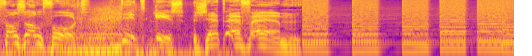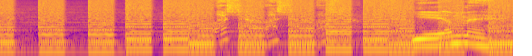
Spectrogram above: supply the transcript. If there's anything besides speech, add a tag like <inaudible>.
Van Zandvoort. Dit is ZFM. Man.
